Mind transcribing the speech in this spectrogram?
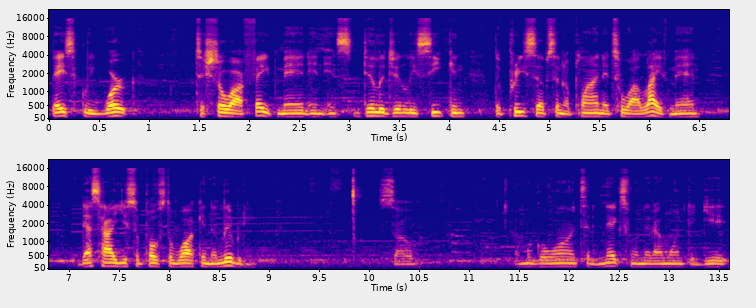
basically work to show our faith, man, and, and diligently seeking the precepts and applying it to our life, man. That's how you're supposed to walk in the liberty. So I'm gonna go on to the next one that I wanted to get.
